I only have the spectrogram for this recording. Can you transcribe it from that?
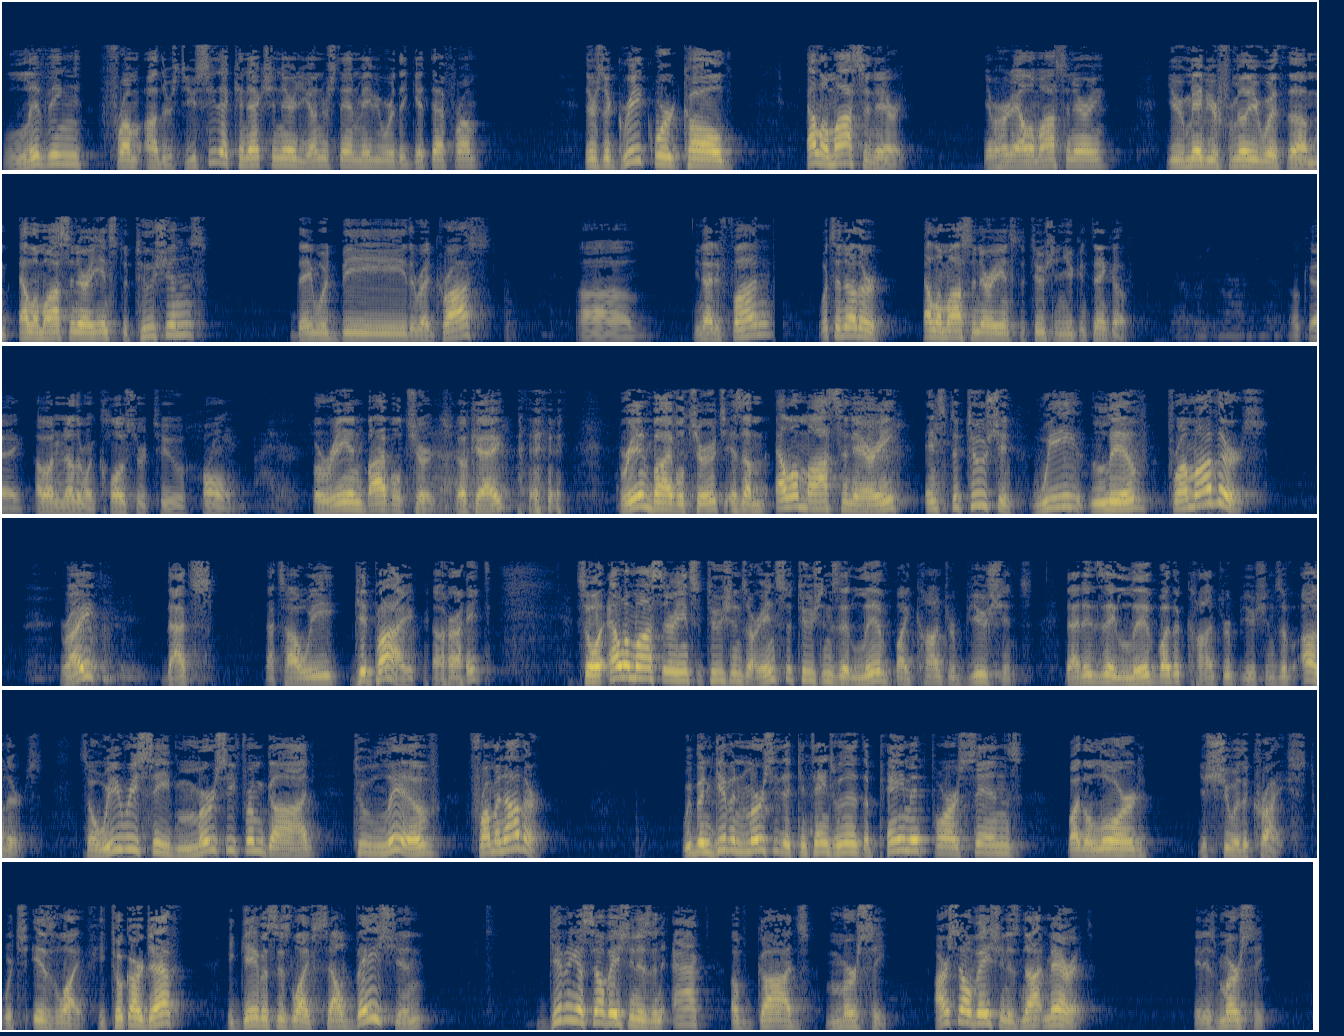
Living from others. Do you see that connection there? Do you understand maybe where they get that from? There's a Greek word called eleemosynary. You ever heard of eleemosynary? You maybe you're familiar with um, eleemosynary institutions. They would be the Red Cross, um, United Fund. What's another eleemosynary institution you can think of? Okay. How about another one closer to home? Berean Bible Church. Okay. Berean Bible Church is an eleemosynary institution. We live from others. Right? That's, that's how we get by. Alright? So eleemosynary institutions are institutions that live by contributions. That is, they live by the contributions of others. So we receive mercy from God to live from another. We've been given mercy that contains within it the payment for our sins by the Lord Yeshua the Christ, which is life. He took our death. He gave us his life. Salvation, giving us salvation is an act of God's mercy. Our salvation is not merit. It is mercy.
